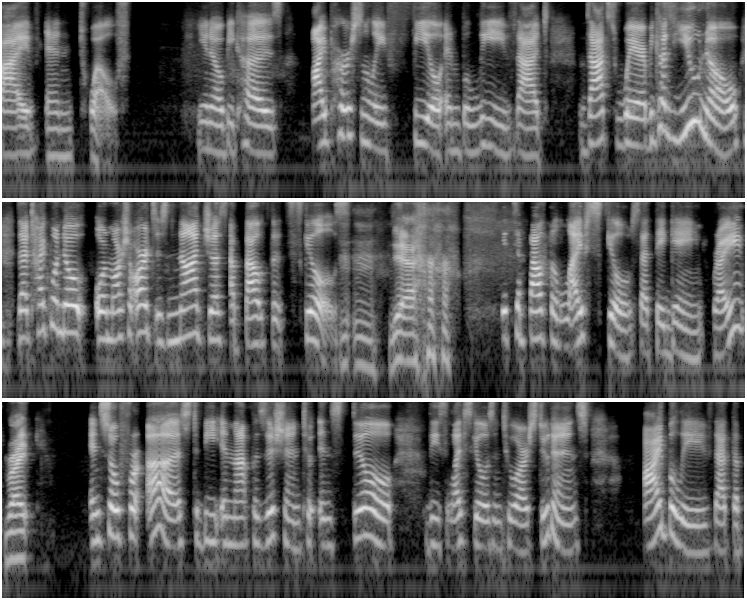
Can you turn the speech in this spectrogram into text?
5 and 12. You know, because I personally feel and believe that that's where because you know that taekwondo or martial arts is not just about the skills. Mm-mm. yeah. It's about the life skills that they gain right? Right. And so for us to be in that position to instill these life skills into our students i believe that the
